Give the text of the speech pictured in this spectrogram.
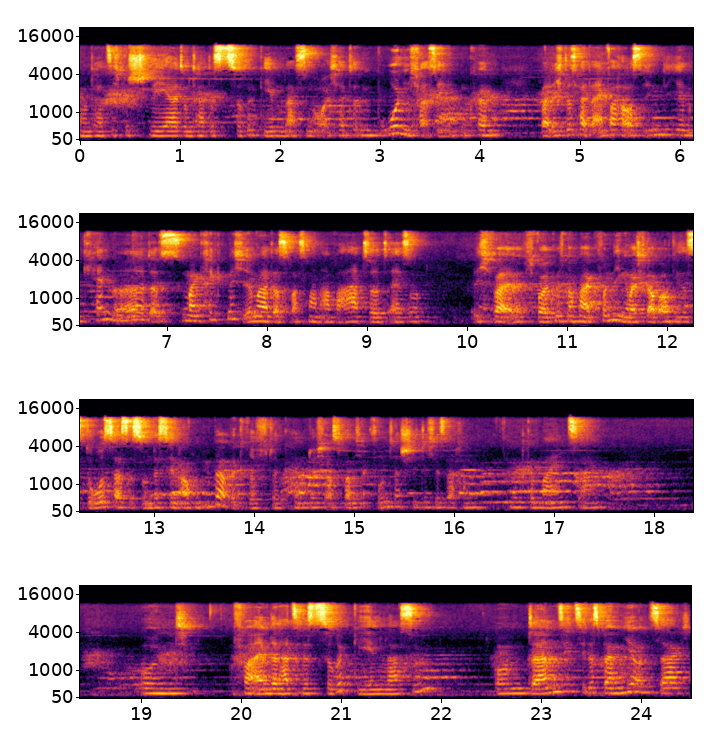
und hat sich beschwert und hat es zurückgeben lassen. Oh, ich hätte im Boden versinken können, weil ich das halt einfach aus Indien kenne. Dass man kriegt nicht immer das, was man erwartet. Also ich, ich wollte mich nochmal erkundigen, aber ich glaube auch dieses Dosas ist so ein bisschen auch ein Überbegriff. Da können durchaus, glaube ich, auch unterschiedliche Sachen mit gemeint sein. Und vor allem dann hat sie das zurückgehen lassen und dann sieht sie das bei mir und sagt,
